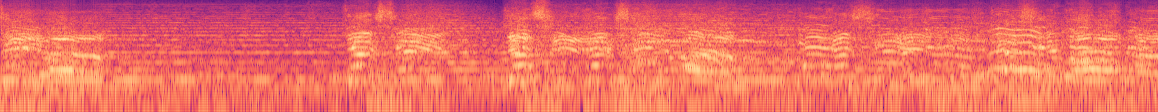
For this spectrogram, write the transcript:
держи, держи его! Держи, держи, держи его! Держи, держи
